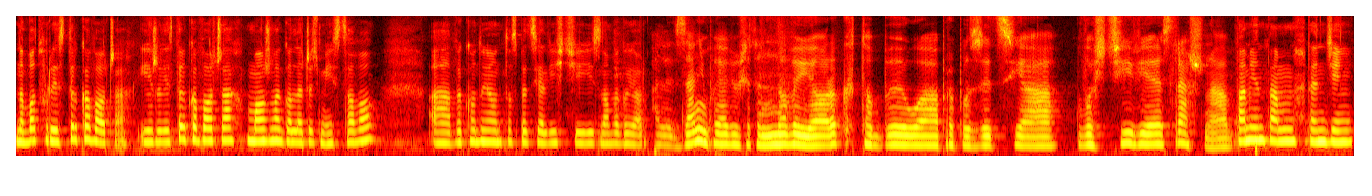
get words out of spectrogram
nowotwór jest tylko w oczach. I jeżeli jest tylko w oczach, można go leczyć miejscowo, a wykonują to specjaliści z Nowego Jorku. Ale zanim pojawił się ten Nowy Jork, to była propozycja właściwie straszna. Pamiętam ten dzień,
